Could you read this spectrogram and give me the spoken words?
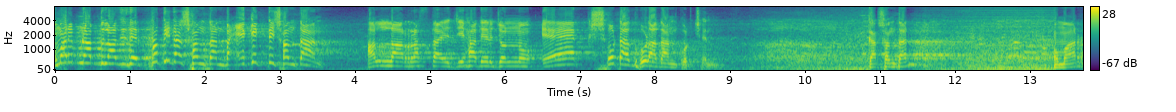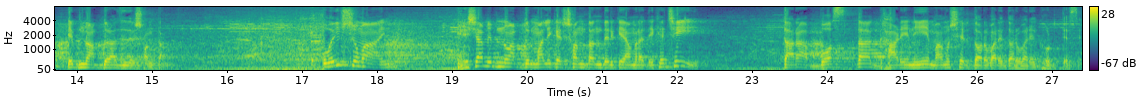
ওমর ইবনে আব্দুল আজিজের প্রতিটা সন্তান বা এক একটি সন্তান আল্লাহর রাস্তায় জিহাদের জন্য একশোটা ঘোড়া দান করছেন। কার সন্তান? ওমর ইবনু আব্দুল আজিজের সন্তান। ওই সময় হিসাম ইবনু আব্দুল মালিকের সন্তানদেরকে আমরা দেখেছি, তারা বস্তা, ঘাড়ে নিয়ে মানুষের দরবারে দরবারে ঘুরতেছে।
